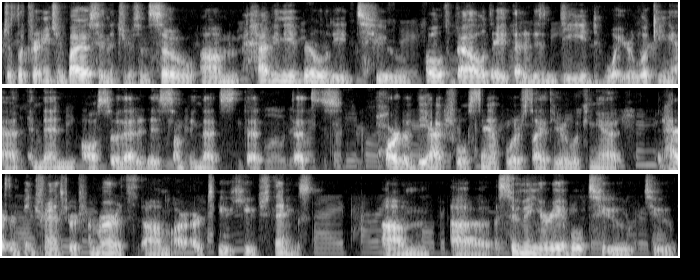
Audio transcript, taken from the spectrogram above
just look for ancient biosignatures. And so um, having the ability to both validate that it is indeed what you're looking at, and then also that it is something that's that that's part of the actual sample or site that you're looking at that hasn't been transferred from Earth um, are, are, two huge things. Um, uh, assuming you're able to to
